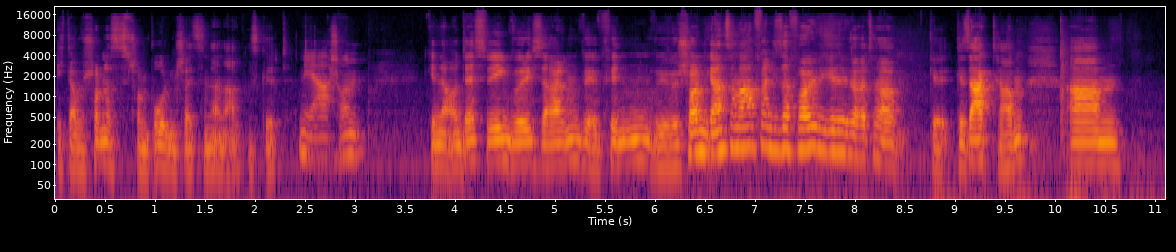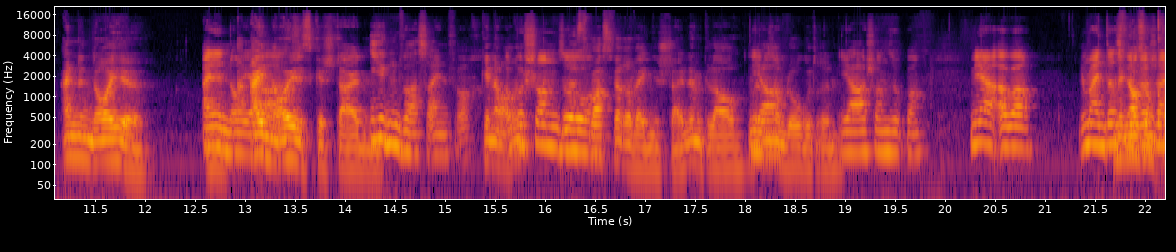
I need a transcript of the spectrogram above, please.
ich glaube schon, dass es schon Bodenschätze in der Antarktis gibt. Ja, schon. Genau, und deswegen würde ich sagen, wir finden, wie wir schon ganz am Anfang dieser Folge gehört haben, ge gesagt haben, ähm, eine neue. Eine neue Ein Art. neues Gestein. Irgendwas einfach. Genau. Aber und schon Das so. was wäre wenn Gestein in Blau mit Ja. unserem Logo drin. Ja, schon super. Ja, aber ich meine, das mit wird noch so wahrscheinlich.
